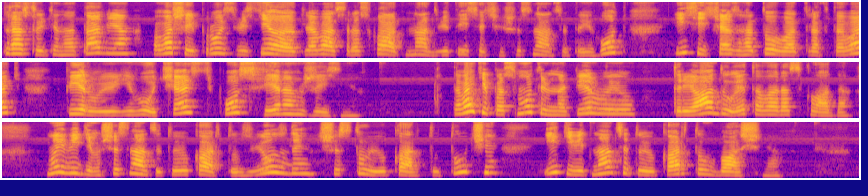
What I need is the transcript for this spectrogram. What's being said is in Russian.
Здравствуйте, Наталья. По вашей просьбе сделала для вас расклад на 2016 год и сейчас готова оттрактовать первую его часть по сферам жизни. Давайте посмотрим на первую триаду этого расклада. Мы видим шестнадцатую карту звезды, шестую карту тучи и девятнадцатую карту башня.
